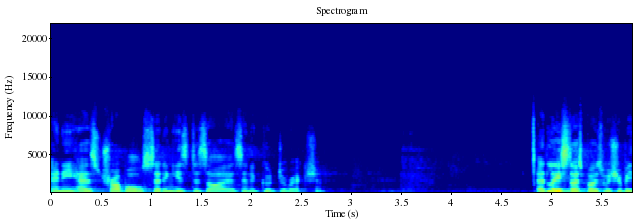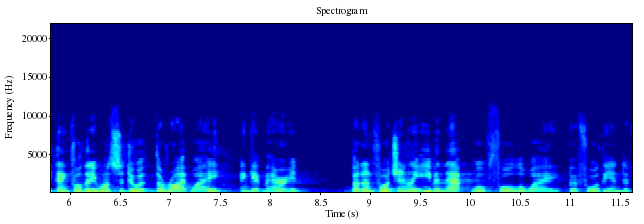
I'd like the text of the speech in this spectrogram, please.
and he has trouble setting his desires in a good direction. At least I suppose we should be thankful that he wants to do it the right way and get married. But unfortunately, even that will fall away before the end of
